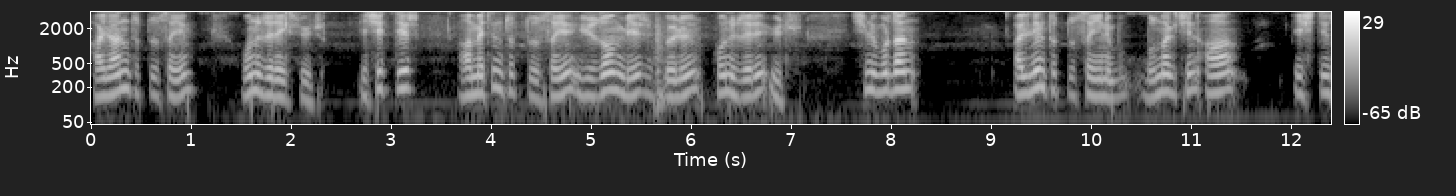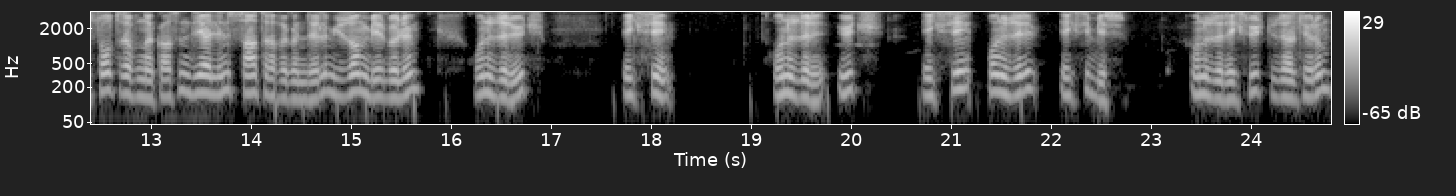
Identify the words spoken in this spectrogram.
Ayla'nın tuttuğu sayı 10 üzeri eksi 3 eşittir. Ahmet'in tuttuğu sayı 111 bölü 10 üzeri 3. Şimdi buradan Ali'nin tuttuğu sayını bulmak için A eşitliğin sol tarafında kalsın. Diğerlerini sağ tarafa gönderelim. 111 bölü 10 üzeri 3 eksi 10 üzeri 3 eksi 10 üzeri eksi 1. 10 üzeri eksi 3 düzeltiyorum.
